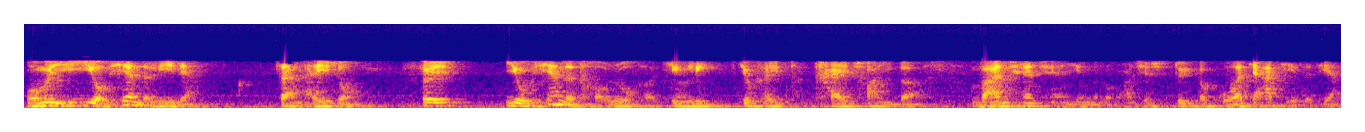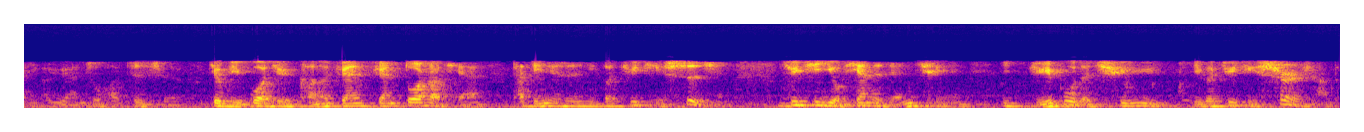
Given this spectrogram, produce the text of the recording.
我们以有限的力量展开一种非有限的投入和精力，就可以开创一个完全全新的路，而且是对一个国家级的这样一个援助和支持，就比过去可能捐捐多少钱，它仅仅是一个具体事情、具体有限的人群、一局部的区域、一个具体事儿上的，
